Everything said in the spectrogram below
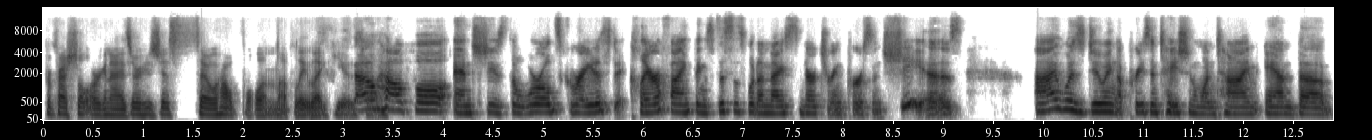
professional organizer who's just so helpful and lovely like you. So, so, helpful. And she's the world's greatest at clarifying things. This is what a nice, nurturing person she is. I was doing a presentation one time and the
